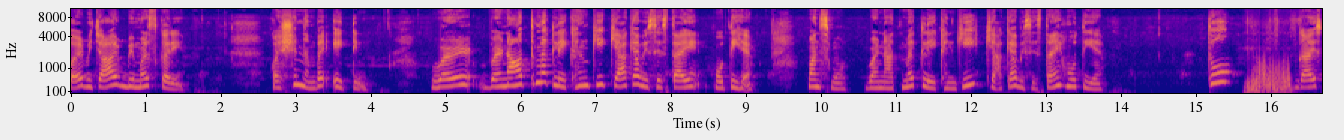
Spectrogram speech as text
पर विचार विमर्श करें। क्वेश्चन नंबर एटीन वर्ण वर्णात्मक लेखन की क्या क्या विशेषताएँ होती है? वंस मोर वर्णात्मक लेखन की क्या क्या विशेषताएँ होती है। तो गाइस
